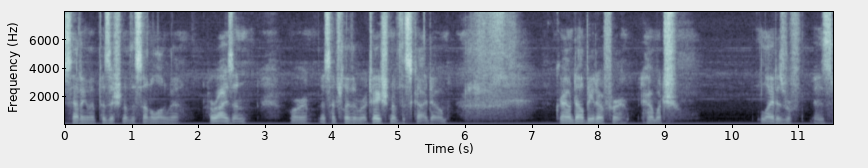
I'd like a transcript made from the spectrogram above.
setting the position of the sun along the horizon, or essentially the rotation of the sky dome. Ground albedo for how much light is, is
